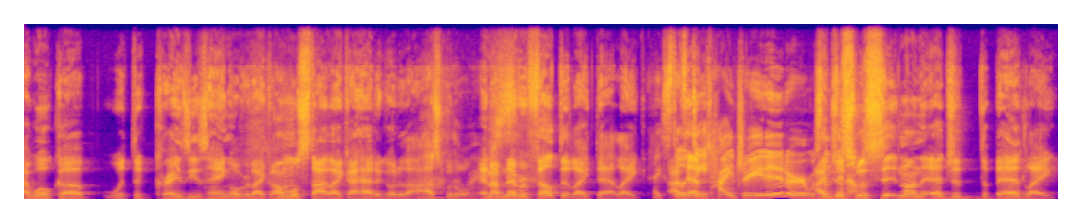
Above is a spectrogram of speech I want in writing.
I woke up with the craziest hangover. Like I almost thought like I had to go to the hospital, and I've never felt it like that. Like, Like still had- dehydrated or I just else? was sitting on the edge of the bed, like,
